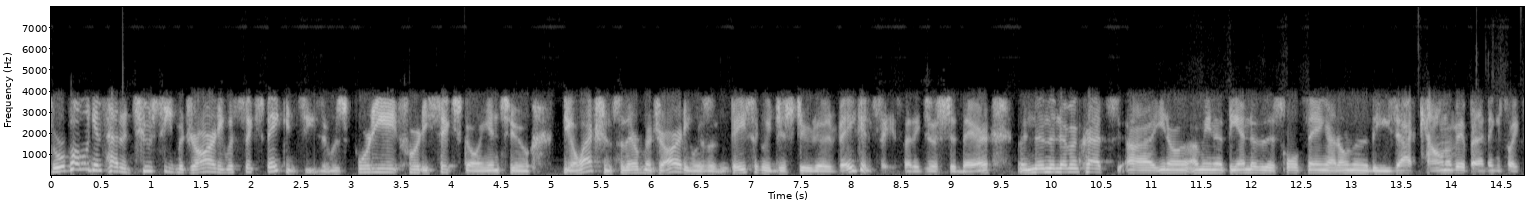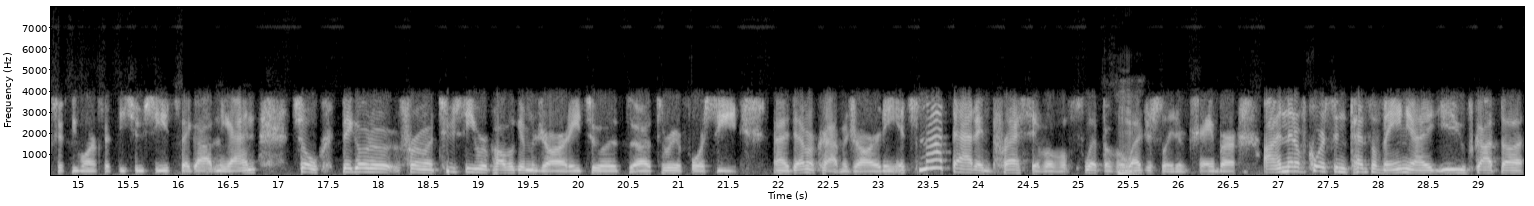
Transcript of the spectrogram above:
the Republicans had a two-seat majority with six vacancies. It was 48-46 going into the election. So their majority was basically just due to vacancies that existed there. And then the Democrats, uh, you know, I mean, at the end of this whole thing, I don't know the exact count of it, but I think it's like 51 or 52 seats they got in the end. So they go to from a two seat Republican majority to a, a three or four seat uh, Democrat majority. It's not that impressive of a flip of a Mm. legislative chamber. Uh, and then, of course, in Pennsylvania, you've got the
